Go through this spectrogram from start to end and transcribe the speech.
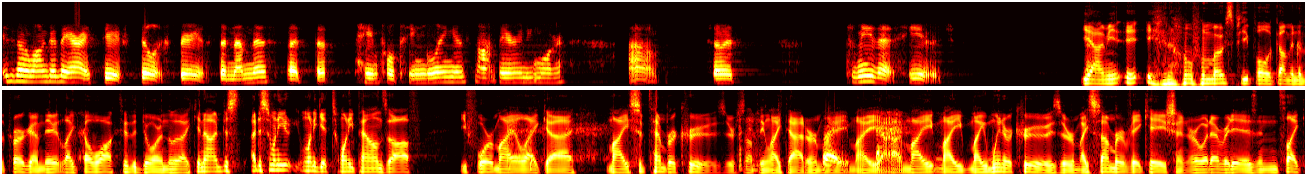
is no longer there. I still still experience the numbness, but the painful tingling is not there anymore. Um, so it's to me that's huge. Yeah, I mean, it, you know, most people come into the program, they're like, they'll walk through the door and they're like, you know, I'm just, I just want to want to get 20 pounds off before my like uh, my September cruise or something like that, or my my uh, my my my winter cruise or my summer vacation or whatever it is, and it's like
